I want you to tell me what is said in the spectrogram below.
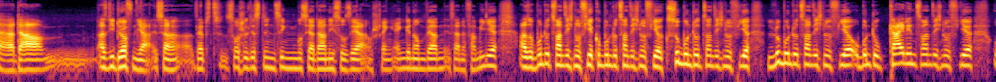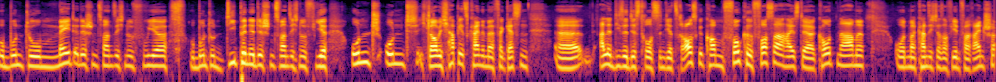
äh, da, also die dürfen ja, ist ja, selbst Social Distancing muss ja da nicht so sehr streng eng genommen werden, ist ja eine Familie. Also Ubuntu 2004, Kubuntu 2004, Xubuntu 2004, Lubuntu 2004, Ubuntu Kylin 2004, Ubuntu Mate Edition 2004, Ubuntu Deepin Edition 2004 und, und ich glaube, ich habe jetzt keine mehr vergessen. Äh, alle diese Distros sind jetzt rausgekommen. Focal Fossa heißt der Codename und man kann sich das auf jeden Fall äh,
